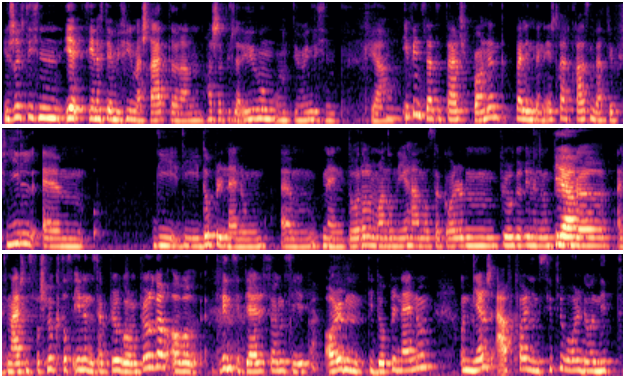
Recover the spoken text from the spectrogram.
im Schriftlichen, jetzt, je nachdem wie viel man schreibt, dann hast du ein bisschen Übung und die mündlichen, ja. Ich finde es auch total spannend, weil in, in Österreich draußen wird ja viel ähm, die, die Doppelnennung ähm, genannt, oder? Im anderen Nehammer sagt allem Bürgerinnen und Bürger, ja. also meistens verschluckt das innen und sagt Bürger und Bürger, aber prinzipiell sagen sie allem die Doppelnennung. Und mir ist aufgefallen, in Südtirol da nicht.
